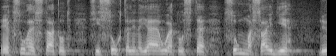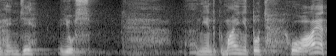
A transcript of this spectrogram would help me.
ehk suhestatud, siis suhteline jääulatuste summa saigi lühendi juss. nii et mainitud hooajad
